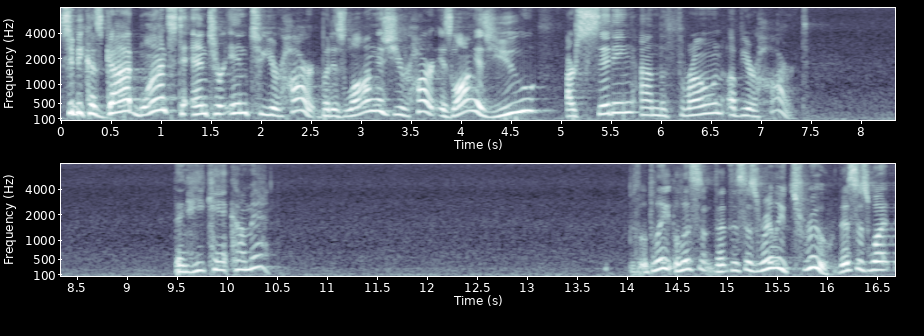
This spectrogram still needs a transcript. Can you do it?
See, because God wants to enter into your heart, but as long as your heart, as long as you are sitting on the throne of your heart, then he can't come in. Listen, this is really true. This is what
